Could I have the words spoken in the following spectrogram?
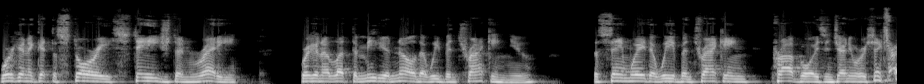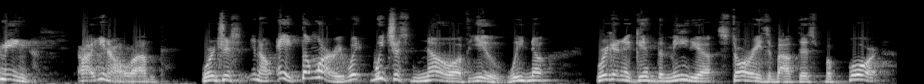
we're going to get the story staged and ready. We're going to let the media know that we've been tracking you the same way that we've been tracking Proud Boys in January 6th. I mean, uh, you know, um, we're just, you know, hey, don't worry. We, we just know of you. We know we're going to give the media stories about this before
